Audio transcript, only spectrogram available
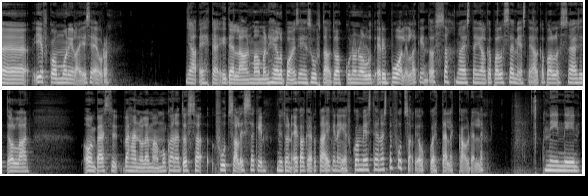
äh, IFK on monilajiseura. Ja ehkä itsellä on maailman helpoin siihen suhtautua, kun on ollut eri puolillakin tuossa naisten jalkapallossa ja miesten jalkapallossa. Ja sitten ollaan, on päässyt vähän olemaan mukana tuossa futsalissakin. Nyt on eka kertaa ikinä IFK miesten ja naisten futsaljoukkue tälle kaudelle. Niin, niin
